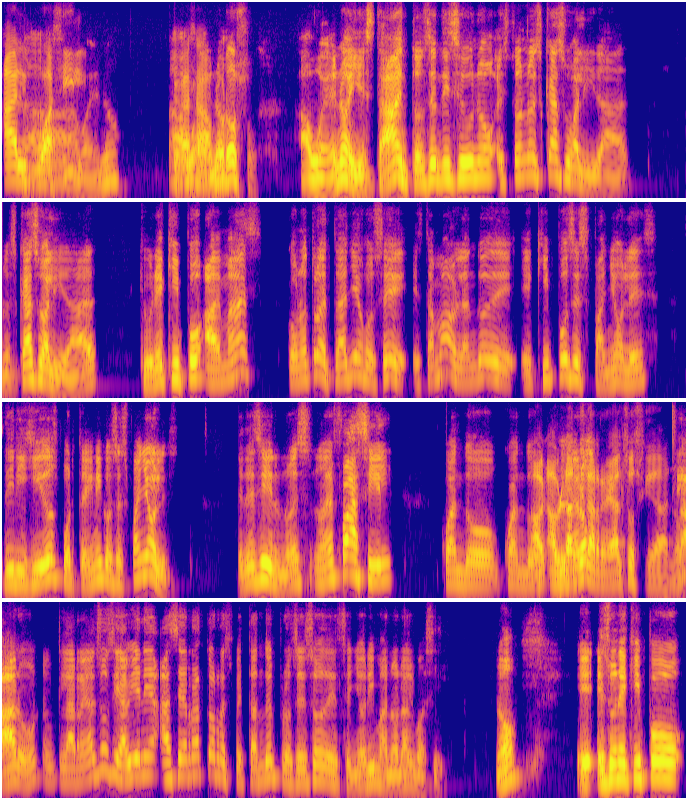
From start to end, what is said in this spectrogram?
Ah, Alguacil. bueno. Ah, bueno. sabroso. Ah, bueno, ahí está. Entonces dice uno, esto no es casualidad, no es casualidad que un equipo, además, con otro detalle, José, estamos hablando de equipos españoles dirigidos por técnicos españoles. Es decir, no es, no es fácil cuando... cuando Hab- Hablar de la Real Sociedad, ¿no? Claro, la Real Sociedad viene hace rato respetando el proceso del señor Imanol Alguacil, ¿no? Eh, es un equipo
